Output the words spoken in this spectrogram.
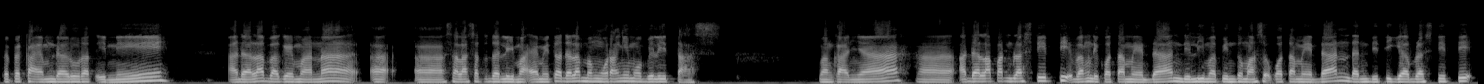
PPKM darurat ini adalah bagaimana uh, uh, salah satu dari 5M itu adalah mengurangi mobilitas. Makanya uh, ada 18 titik Bang di Kota Medan, di 5 pintu masuk Kota Medan dan di 13 titik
